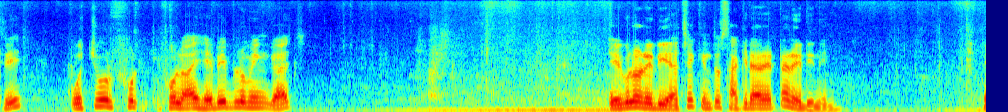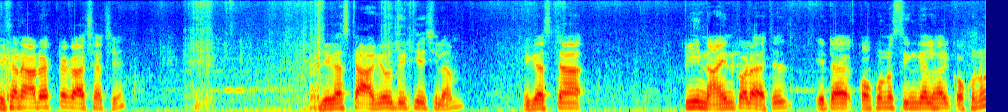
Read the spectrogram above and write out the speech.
three প্রচুর ফুল ফুল হয় হেভি ব্লুমিং গাছ। এগুলো রেডি আছে, কিন্তু সাকিরা রেডটা রেডি নেই। এখানে আরও একটা গাছ আছে। যে গাছটা আগেও দেখিয়েছিলাম এই গাছটা পি নাইন করা আছে, এটা কখনো সিঙ্গেল হয়, কখনো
